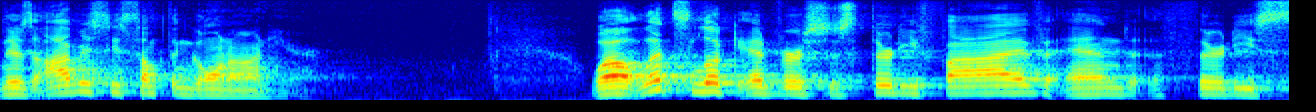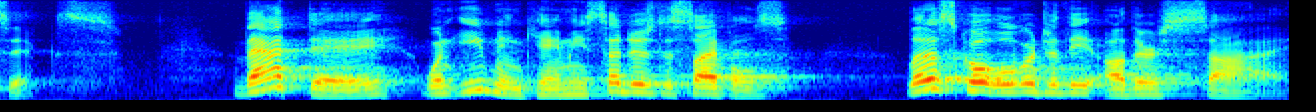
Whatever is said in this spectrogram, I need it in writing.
There's obviously something going on here. Well, let's look at verses 35 and 36. That day, when evening came, he said to his disciples, Let us go over to the other side.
